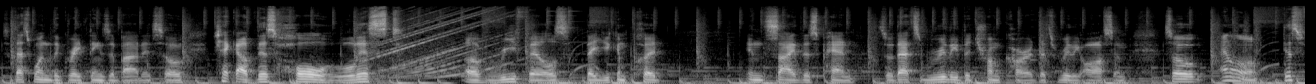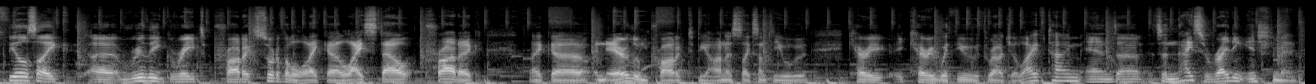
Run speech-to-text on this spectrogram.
So that's one of the great things about it. So check out this whole list of refills that you can put inside this pen. So that's really the trump card. That's really awesome. So I don't know, this feels like a really great product, sort of a, like a lifestyle product, like a, an heirloom product to be honest, like something you would carry carry with you throughout your lifetime. And uh, it's a nice writing instrument,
